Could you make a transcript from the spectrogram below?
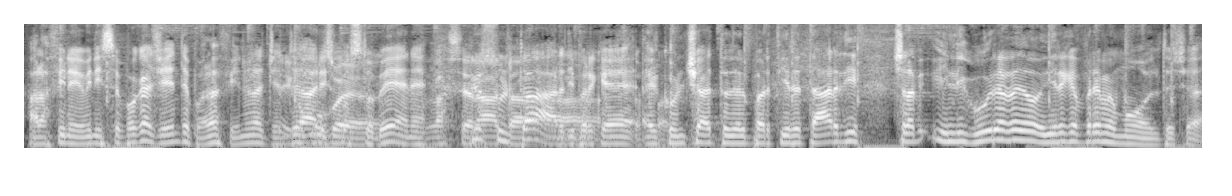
alla fine che venisse poca gente, poi alla fine la gente ha risposto bene. Più sul tardi perché è il concetto del partire tardi. L'ab- in Liguria devo dire che preme molto, cioè.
